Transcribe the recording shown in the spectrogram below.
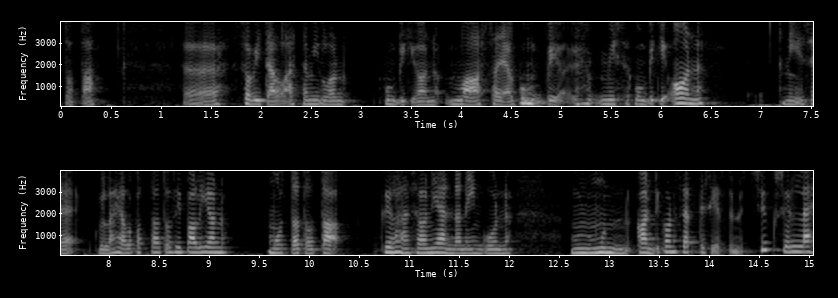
tota, ö, sovitella, että milloin kumpikin on maassa ja kumpi, missä kumpikin on, niin se kyllä helpottaa tosi paljon, mutta tota, kyllähän se on jännä niin kun, mun kandikonsertti siirtynyt syksylle,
